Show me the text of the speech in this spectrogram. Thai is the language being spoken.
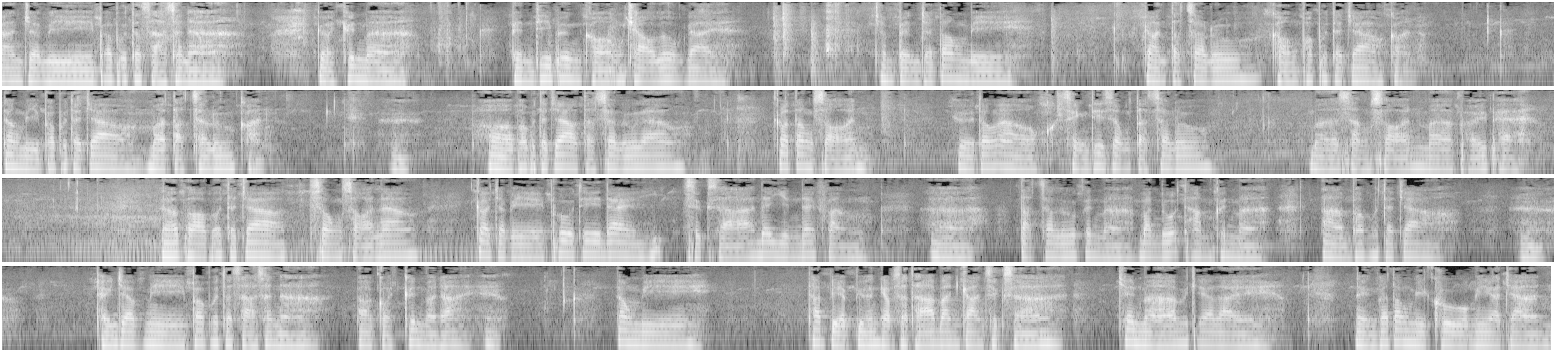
การจะมีพระพุทธศาสนาเกิดขึ้นมา เป็นที่พึ่งของชาวโลกได้จำเป็นจะต้องมีการตัดสรู้ของพระพุทธเจ้าก่อน ต้องมีพระพุทธเจ้ามาตัดสรู้ก่อนพอพระพุทธเจ้าตัดสรู้แล้ว ก็ต้องสอน คือต้องเอาสิ่งที่ทรงตัดสรู้ มาสั่งสอนมาเผยแผ่ แล้วพอพระพุทธเจ้าทรงสอนแล้ว ก็จะมีผู้ที่ได้ศึกษาได้ยินได้ฟังตัดสรู้ขึ้นมา บรรลุธรรมขึ้นมา ตามพระพุทธเจ้าถึงจะมีพระพุทธศาสนาปรากฏขึ้นมาได้ ต้องมีถ้าเปรียบเทียบกับสถาบันการศึกษา เช่นมหาวิทยาลัยหนึ่งก็ต้องมีครูมีอาจารย์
